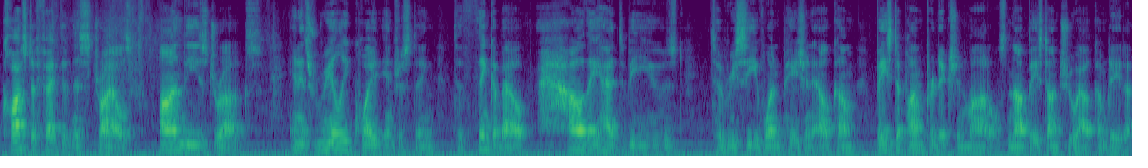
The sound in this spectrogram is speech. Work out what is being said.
cost effectiveness trials on these drugs. And it's really quite interesting to think about how they had to be used to receive one patient outcome based upon prediction models, not based on true outcome data.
